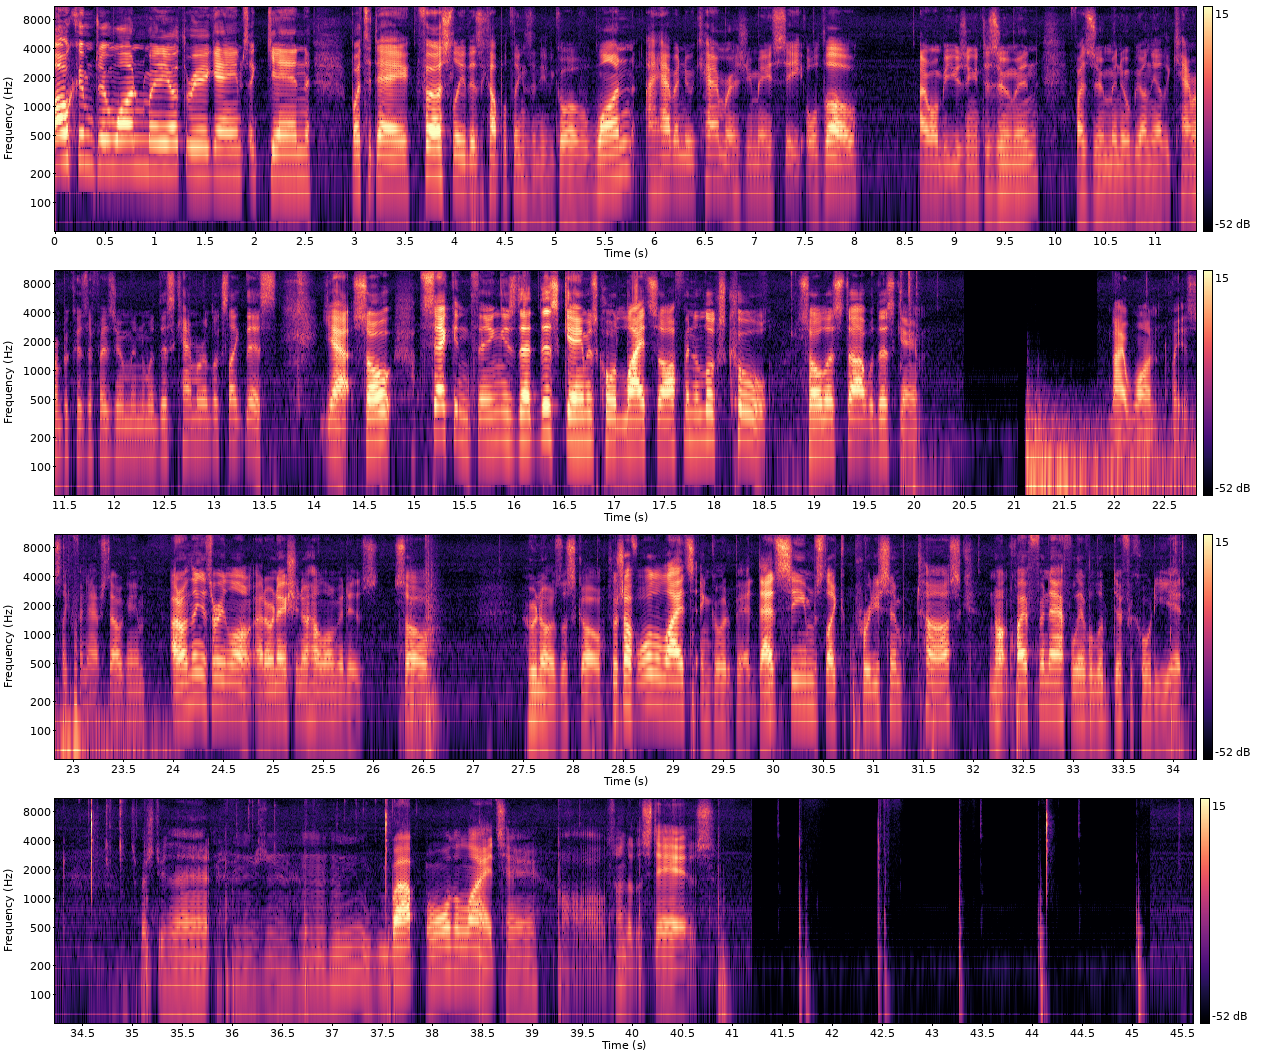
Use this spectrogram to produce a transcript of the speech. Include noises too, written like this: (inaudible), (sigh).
Welcome to One Video 3 Games again. But today, firstly, there's a couple things I need to go over. One, I have a new camera, as you may see. Although, I won't be using it to zoom in. If I zoom in, it will be on the other camera, because if I zoom in with this camera, it looks like this. Yeah, so, second thing is that this game is called Lights Off, and it looks cool. So, let's start with this game. Night 1. Wait, is this like a FNAF style game? I don't think it's very long. I don't actually know how long it is. So, who knows? Let's go. Switch off all the lights and go to bed. That seems like a pretty simple task. Not quite FNAF level of difficulty yet. So let's do that. (laughs) Bop. All the lights, hey? Oh, it's under the stairs.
